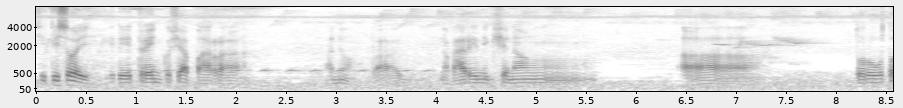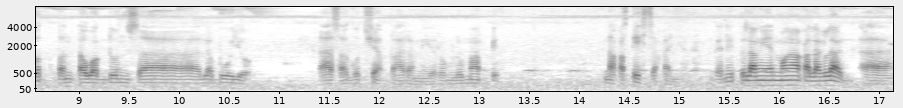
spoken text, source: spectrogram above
si Tisoy. Iti-train ko siya para ano, pag nakarinig siya ng ah, turutot, pantawag doon sa labuyo, sasagot siya para mayroong lumapit nakatis sa kanya. Ganito lang yan mga kalaglag. Ah,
